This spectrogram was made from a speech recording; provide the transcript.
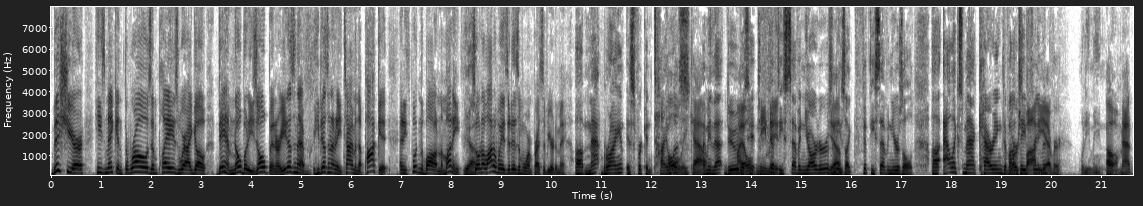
This year, he's making throws and plays where I go, damn, nobody's open, or he doesn't have he doesn't have any time in the pocket, and he's putting the ball on the money. Yeah. So in a lot of ways, it is a more impressive year to me. Uh, Matt Bryant is freaking timeless. Holy cow. I mean, that dude My is hitting teammate. 57 yarders, Yep. and he's like 57 years old. Uh, Alex Mack carrying Devonta Worst body Freeman. ever. What do you mean? Oh, Matt!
